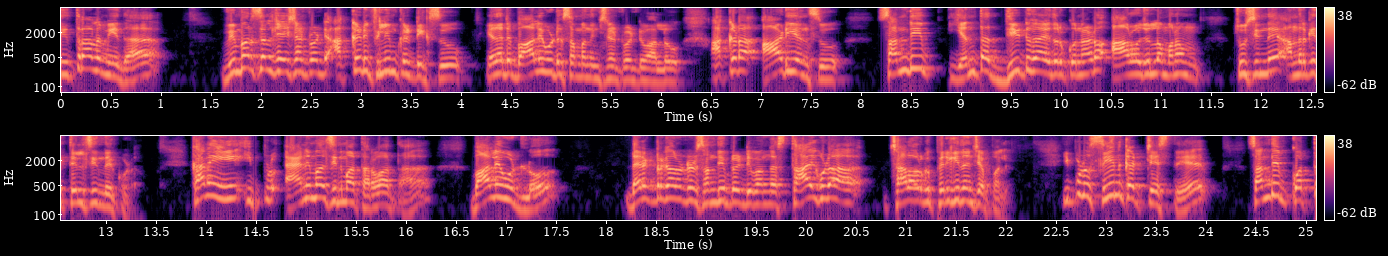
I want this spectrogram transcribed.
చిత్రాల మీద విమర్శలు చేసినటువంటి అక్కడి ఫిలిం క్రిటిక్స్ ఏదంటే బాలీవుడ్కి సంబంధించినటువంటి వాళ్ళు అక్కడ ఆడియన్స్ సందీప్ ఎంత ధీటుగా ఎదుర్కొన్నాడో ఆ రోజుల్లో మనం చూసిందే అందరికీ తెలిసిందే కూడా. కానీ ఇప్పుడు యానిమల్ సినిమా తర్వాత బాలీవుడ్లో డైరెక్టర్గా ఉన్నటువంటి సందీప్ రెడ్డి వంగ స్థాయి కూడా చాలా వరకు పెరిగిందని చెప్పాలి. ఇప్పుడు సీన్ కట్ చేస్తే సందీప్ కొత్త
